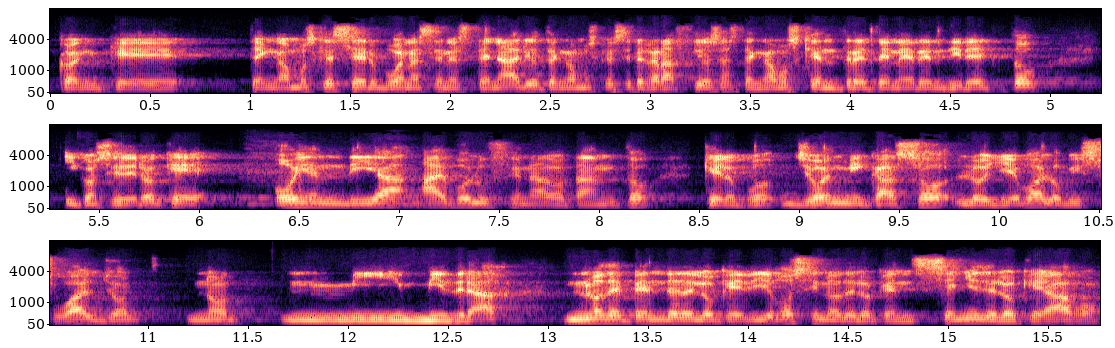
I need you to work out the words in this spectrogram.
con que tengamos que ser buenas en escenario, tengamos que ser graciosas, tengamos que entretener en directo y considero que hoy en día ha evolucionado tanto que yo en mi caso lo llevo a lo visual. Yo no, mi, mi, drag no depende de lo que digo, sino de lo que enseño y de lo que hago.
